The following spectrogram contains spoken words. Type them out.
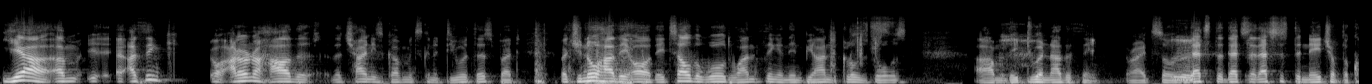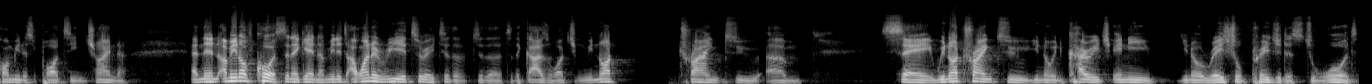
Yeah, um, I think well, I don't know how the, the Chinese government's going to deal with this, but but you know how they are. They tell the world one thing, and then behind closed doors, um, they do another thing, right? So Mm. that's the that's that's just the nature of the Communist Party in China. And then I mean, of course, and again, I mean, it's, I want to reiterate to the to the to the guys watching, we're not trying to um, say we're not trying to you know encourage any you know racial prejudice towards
